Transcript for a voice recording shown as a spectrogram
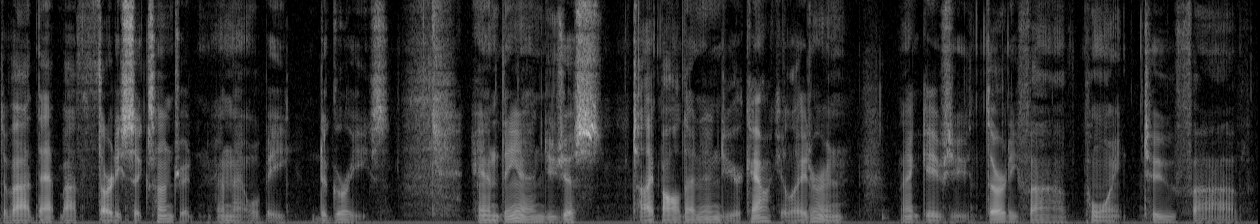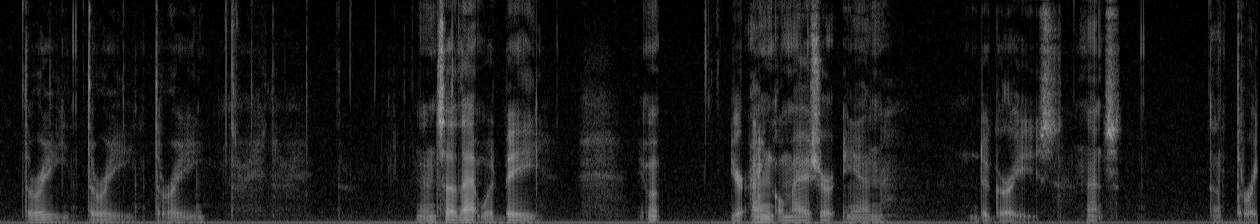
divide that by 3600, and that will be degrees. And then you just type all that into your calculator, and that gives you 35.25333. And so that would be your angle measure in degrees. That's the 3,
